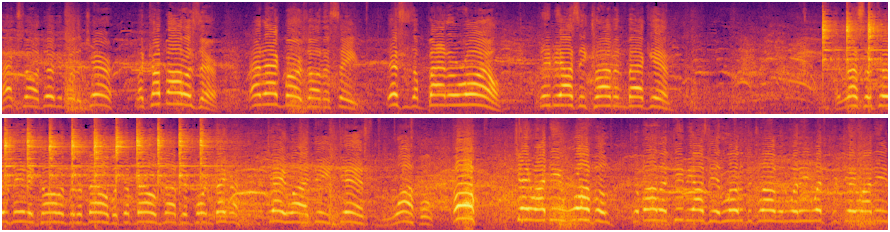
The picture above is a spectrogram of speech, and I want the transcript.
Hacksaw Duggan with a chair. But Kamala's there. And Akbar's on the scene. This is a battle royal. DiBiase climbing back in. And Russell Cruz nearly calling for the bell, but the bell's not the important thing. JYD just waffled. Oh! JYD waffled. Kamala DiBiase had loaded the glove, and when he went for JYD,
